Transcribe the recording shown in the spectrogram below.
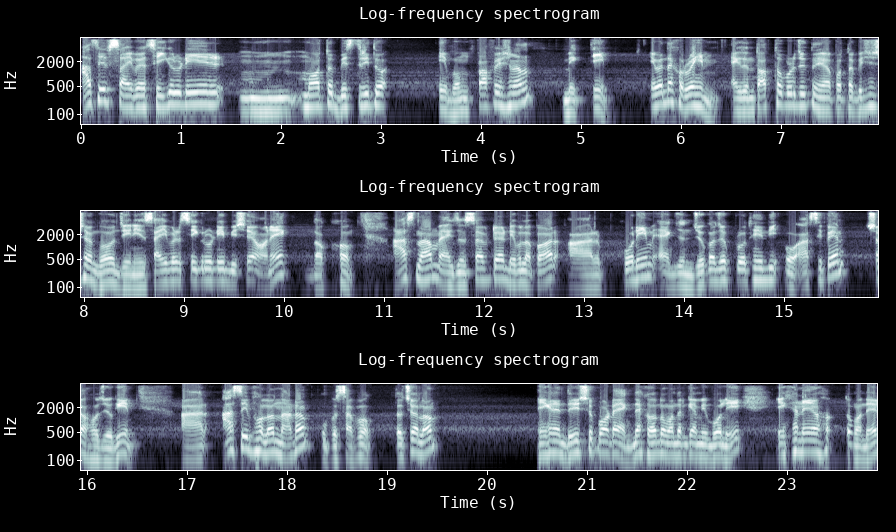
আসিফ সাইবার সিকিউরিটির মতো বিস্তৃত এবং প্রফেশনাল ব্যক্তি। এবার দেখো রহিম, একজন তথ্য প্রযুক্তি নিরাপত্তা বিশেষজ্ঞ যিনি সাইবার সিকিউরিটি বিষয়ে অনেক দক্ষ। আসলাম, একজন সফটওয়্যার ডেভেলপার আর করিম, একজন যোগাযোগ প্রতিনিধি ও আসিফের সহযোগী। আর আসিফ হলো নাটক উপস্থাপক। তো চলো, এখানে দৃশ্যপট এক। দেখো, তোমাদেরকে আমি বলি, এখানে তোমাদের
